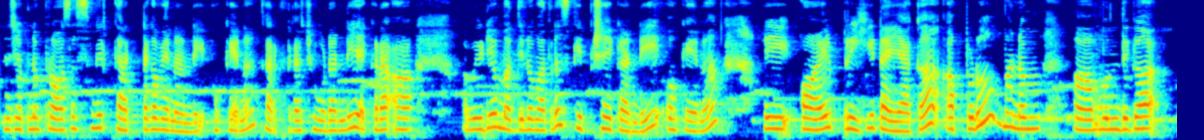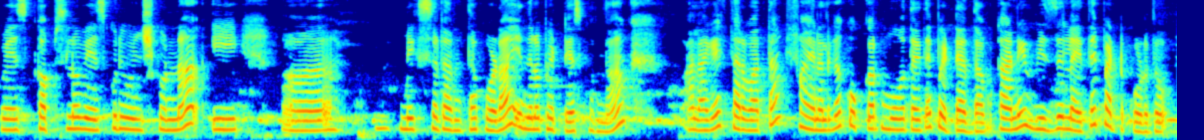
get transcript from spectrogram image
నేను చెప్పిన ప్రాసెస్ మీరు కరెక్ట్గా వినండి ఓకేనా? కరెక్ట్గా చూడండి. ఎక్కడ ఆ వీడియో మధ్యలో మాత్రం స్కిప్ చేయకండి ఓకేనా? ఈ ఆయిల్ ప్రీహీట్ అయ్యాక అప్పుడు మనం ముందుగా వేస్ కప్స్లో వేసుకుని ఉంచుకున్న ఈ మిక్స్డ్ అంతా కూడా ఇందులో పెట్టేసుకుందాం. అలాగే తర్వాత ఫైనల్గా కుక్కర్ మూత అయితే పెట్టేద్దాం. కానీ విజిల్ అయితే పెట్టకూడదు.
